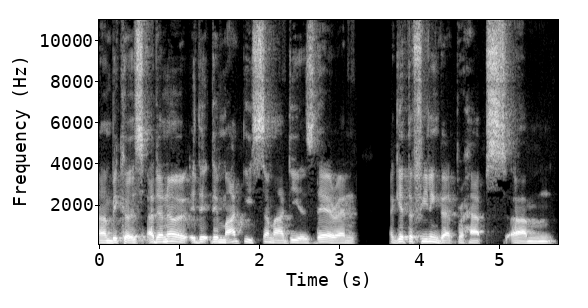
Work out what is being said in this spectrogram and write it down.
Um, because I don't know, it, there might be some ideas there, and I get the feeling that perhaps, um,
